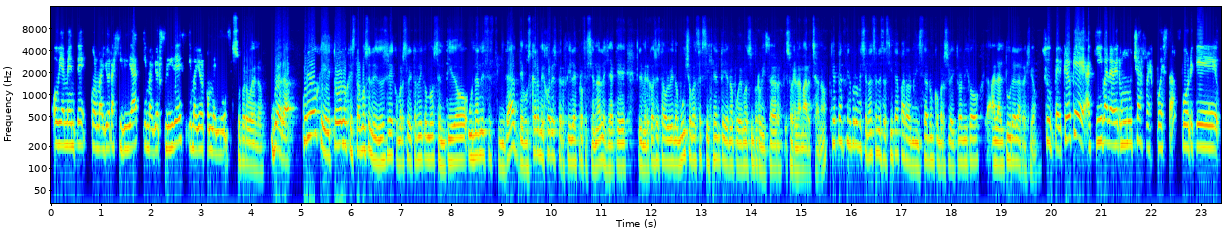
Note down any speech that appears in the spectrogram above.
obviamente con mayor agilidad y mayor fluidez y mayor conveniencia. Súper bueno. Y ahora, creo que todos los que estamos en la industria de comercio electrónico hemos sentido una necesidad de buscar mejores perfiles profesionales, ya que el mercado se está volviendo mucho más exigente y ya no podemos improvisar sobre la marcha, ¿no? ¿Qué perfil profesional se necesita para administrar un comercio electrónico a la altura de la región? Súper, creo que aquí van a haber muchas respuestas, porque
